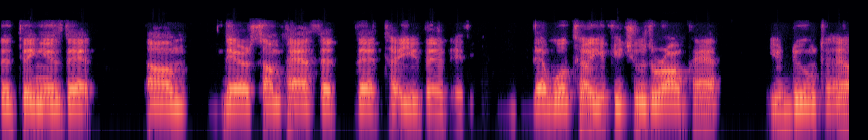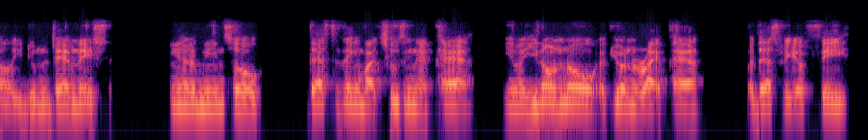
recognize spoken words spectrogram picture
the thing is that um, there are some paths that that tell you that if that will tell you if you choose the wrong path, you're doomed to hell. You're doomed to damnation. You know what I mean? So that's the thing about choosing that path. You know, you don't know if you're on the right path, but that's where your faith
